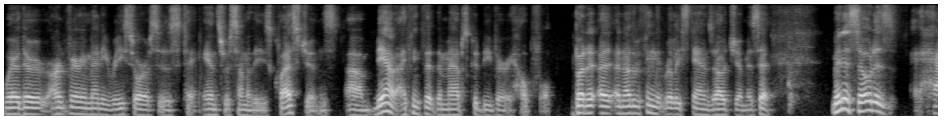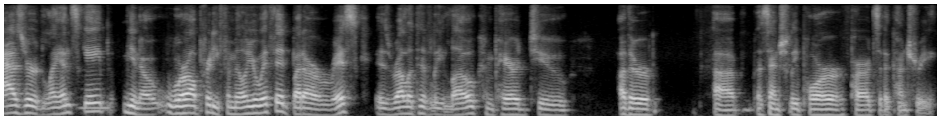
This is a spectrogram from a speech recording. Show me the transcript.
where there aren't very many resources to answer some of these questions, um, yeah, I think that the maps could be very helpful. But a, another thing that really stands out, Jim, is that Minnesota's hazard landscape, you know, we're all pretty familiar with it, but our risk is relatively low compared to other uh, essentially poor parts of the country.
